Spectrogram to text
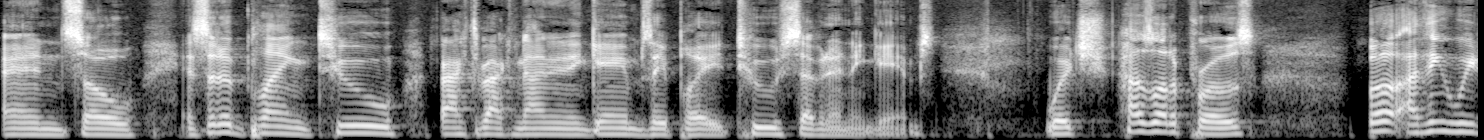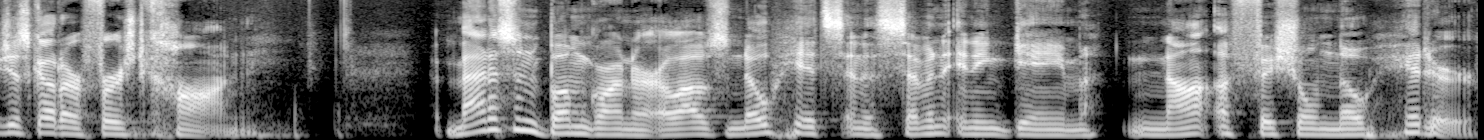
And so instead of playing two back to back nine inning games, they play two seven inning games, which has a lot of pros. But I think we just got our first con. Madison Bumgarner allows no hits in a seven inning game, not official no hitter.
